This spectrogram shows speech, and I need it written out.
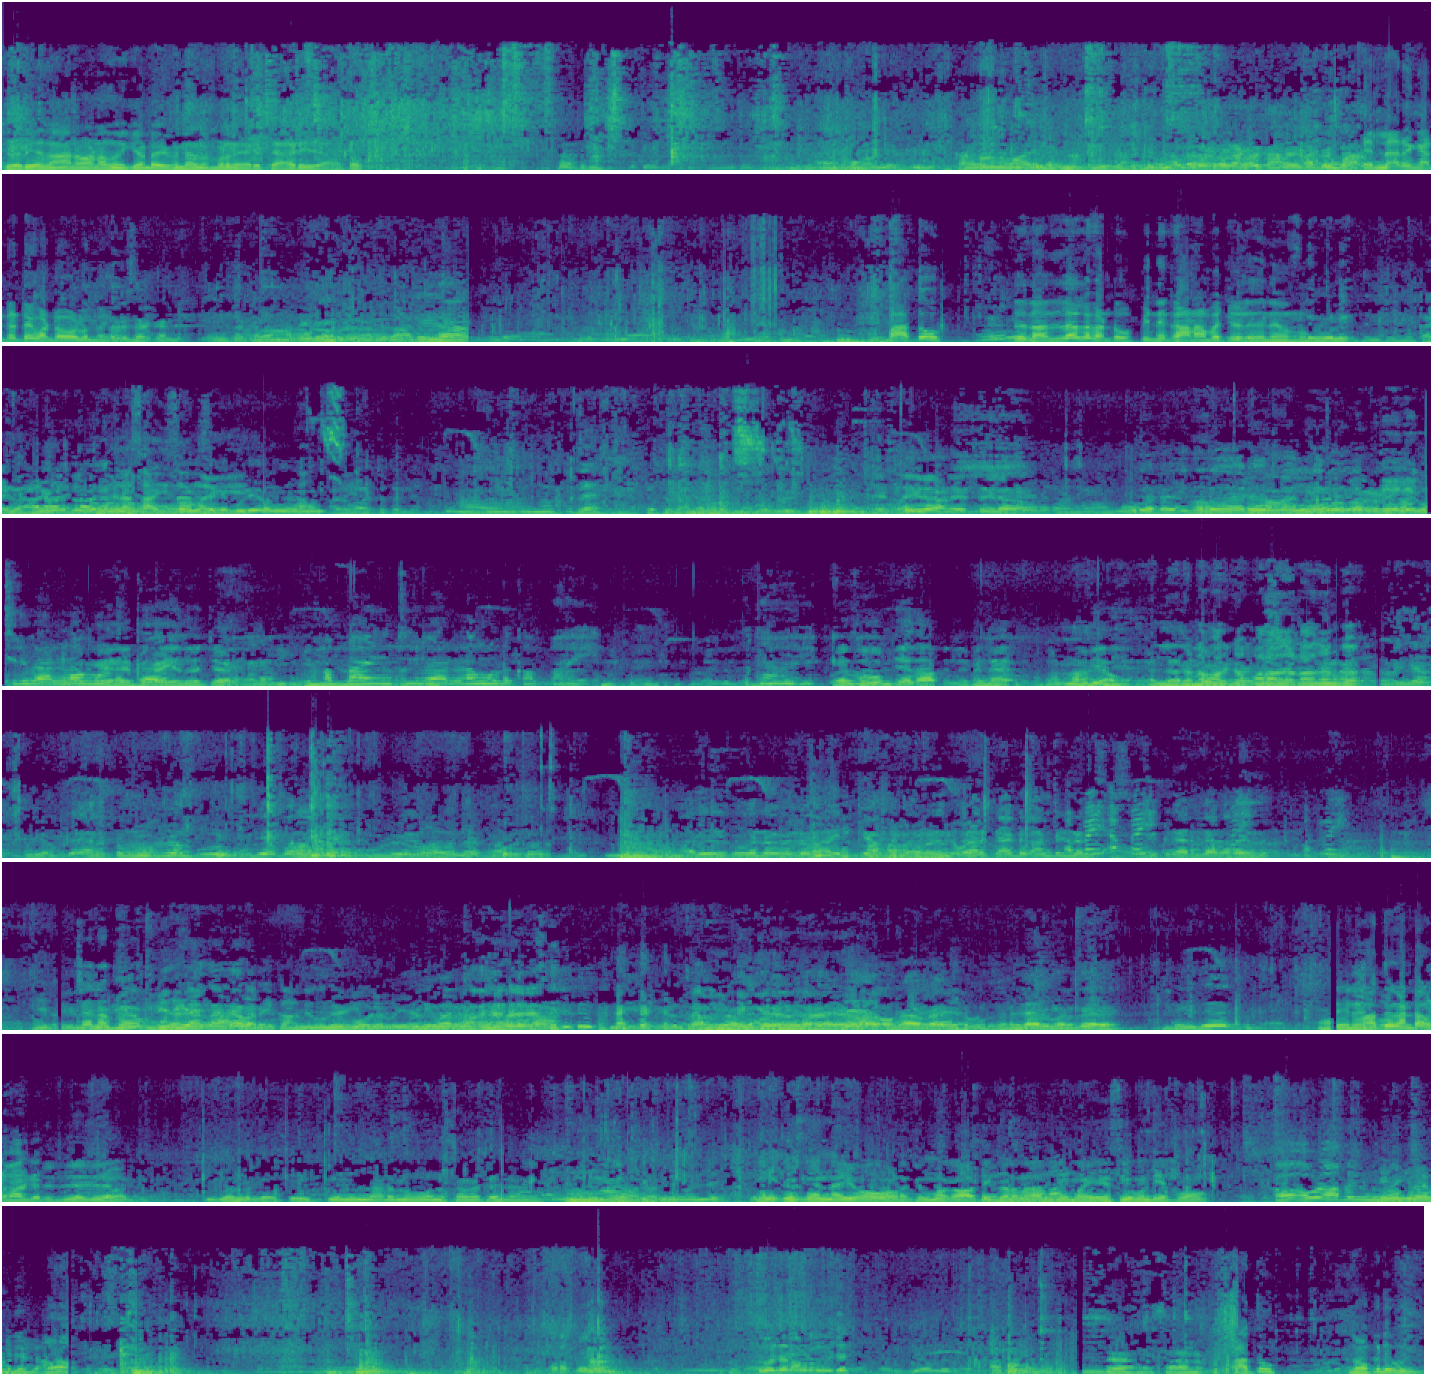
ചെറിയ സാധനമാണോ നോക്കിയാണ്ടോ? ഇവനെ നമ്മുടെ നേരെ ചാടി ചാട്ടോ എല്ലാരും കണ്ടിട്ടേ കൊണ്ടുപോകുന്നത് പാത്തു. നല്ല കണ്ടു? പിന്നെ കാണാൻ പറ്റൂല ഇതിനെ ഒന്നും. സൈസ് ഒന്നും ഇച്ചിരി വെള്ളം കൊടുക്കാം. വെള്ളം കൊടുക്കപ്പായി സൂം ചെയ്താ പിന്നെ അത് ഇതുപോലെ വല്ലതും ആയിരിക്കാം കറക്റ്റായിട്ട് കണ്ടില്ല വീട്ടുകാരല്ലേ പറയുന്നത് ചിലപ്പോ മുടി അങ്ങനെ പറയും എല്ലാരും വെറുതെ ഇത് കണ്ടോ ഇതുണ്ടല്ലോ ചേച്ചി ഇനി നടന്നു പോകുന്ന സമയത്ത് എല്ലാം എനിക്ക് എന്നാ യോഗ ചുമ്മാ കാട്ടി കിടന്നാൽ ചുമ്മാ എ സി വണ്ടിയെ പോവാം നോക്കട്ടെ പോയി.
